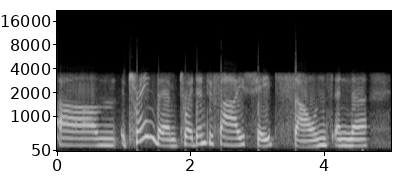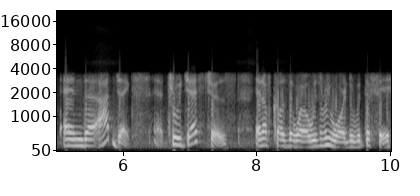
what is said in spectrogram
um, train them to identify shapes, sounds, and uh, and uh, objects uh, through gestures. And of course, they were always rewarded with the fish.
